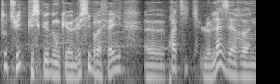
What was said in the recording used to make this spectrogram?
tout de suite puisque donc Lucie Breffey euh, pratique le laser run.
